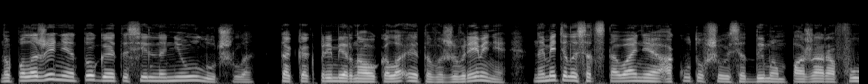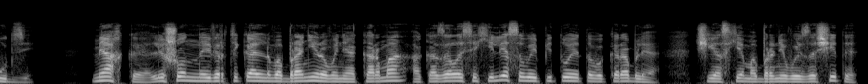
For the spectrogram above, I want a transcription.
Но положение Тога это сильно не улучшило, так как примерно около этого же времени наметилось отставание окутавшегося дымом пожара Фудзи. Мягкая, лишенная вертикального бронирования корма оказалась ахиллесовой пятой этого корабля, чья схема броневой защиты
